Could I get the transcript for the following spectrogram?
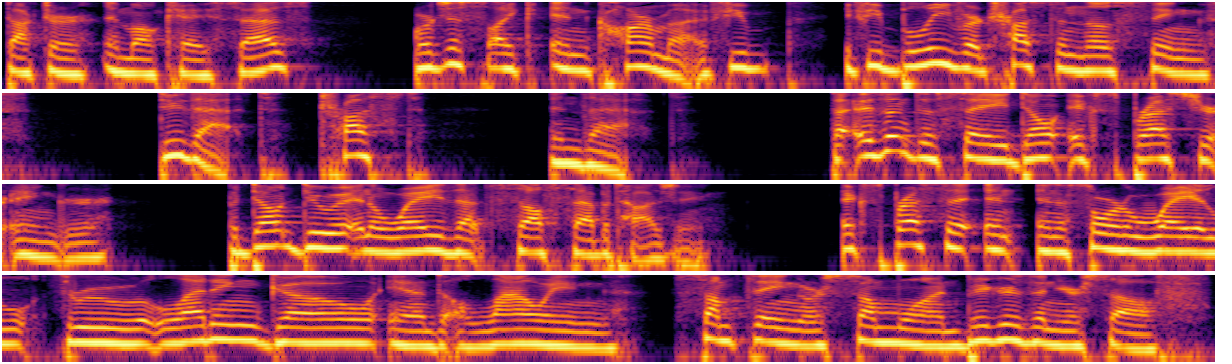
Dr. MLK says or just like in karma if you if you believe or trust in those things do that trust in that that isn't to say don't express your anger but don't do it in a way that's self sabotaging. Express it in, in a sort of way through letting go and allowing something or someone bigger than yourself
